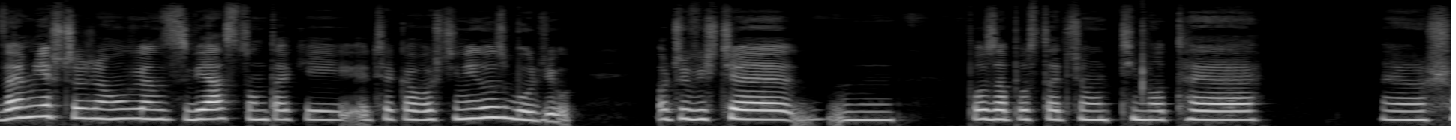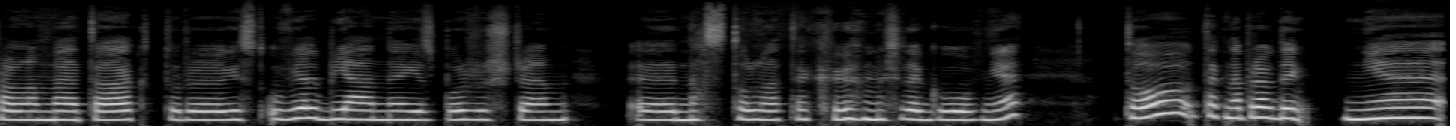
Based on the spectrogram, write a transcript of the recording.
we mnie, szczerze mówiąc, zwiastun takiej ciekawości nie wzbudził. Oczywiście mm, poza postacią Timothée e, Chalameta, który jest uwielbiany, jest bożyszczem e, nastolatek, myślę głównie, to tak naprawdę nie,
